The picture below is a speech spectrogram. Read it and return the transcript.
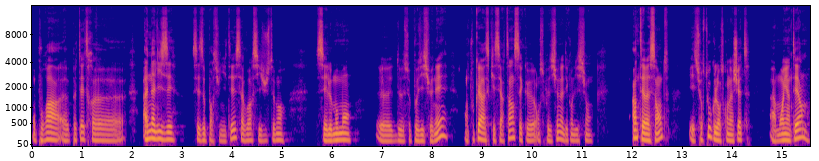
on pourra euh, peut-être euh, analyser ces opportunités, savoir si justement c'est le moment de se positionner. En tout cas, ce qui est certain, c'est qu'on se positionne à des conditions intéressantes et surtout que lorsqu'on achète à moyen terme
